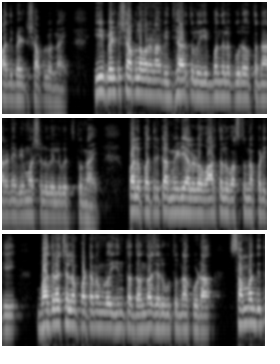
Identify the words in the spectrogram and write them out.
పది బెల్ట్ షాపులు ఉన్నాయి ఈ బెల్ట్ షాపుల వలన విద్యార్థులు ఇబ్బందులకు గురవుతున్నారనే విమర్శలు వెల్లువెత్తుతున్నాయి. పలు పత్రికా మీడియాలలో వార్తలు వస్తున్నప్పటికీ భద్రాచలం పట్టణంలో ఇంత దందా జరుగుతున్నా కూడా సంబంధిత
